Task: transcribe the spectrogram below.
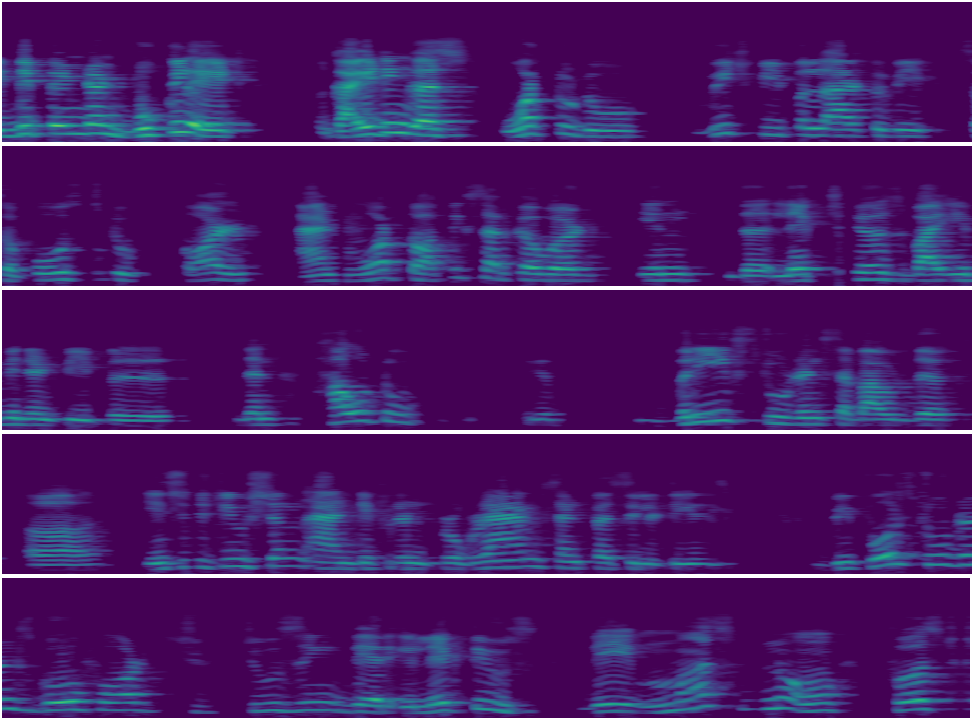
independent booklet guiding us what to do, which people are to be supposed to call, and what topics are covered in the lectures by eminent people, then how to uh, brief students about the uh, institution and different programs and facilities. Before students go for ch choosing their electives, they must know first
